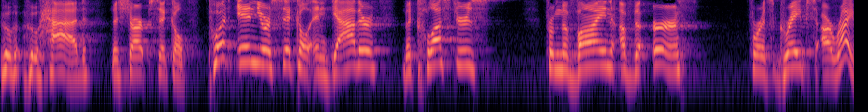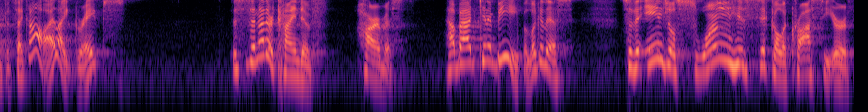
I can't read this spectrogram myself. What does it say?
who, who had the sharp sickle. Put in your sickle and gather the clusters from the vine of the earth for its grapes are ripe. It's like, oh, I like grapes. This is another kind of harvest. How bad can it be? But look at this. So the angel swung his sickle across the earth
